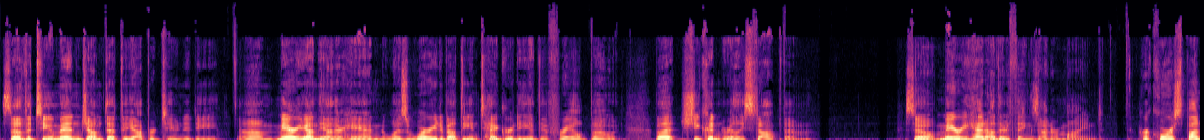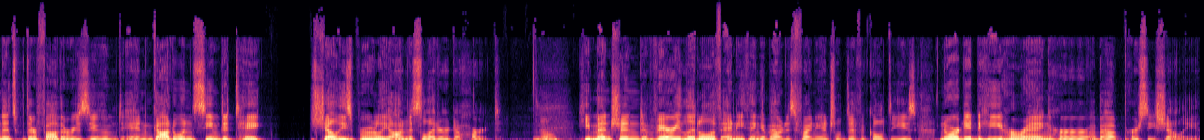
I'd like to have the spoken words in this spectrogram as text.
so the two men jumped at the opportunity. Um, Mary, on the other hand, was worried about the integrity of the frail boat, but she couldn't really stop them. So Mary had other things on her mind. Her correspondence with her father resumed, and Godwin seemed to take Shelley's brutally honest letter to heart. Oh. He mentioned very little, if anything, about his financial difficulties, nor did he harangue her about Percy Shelley.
